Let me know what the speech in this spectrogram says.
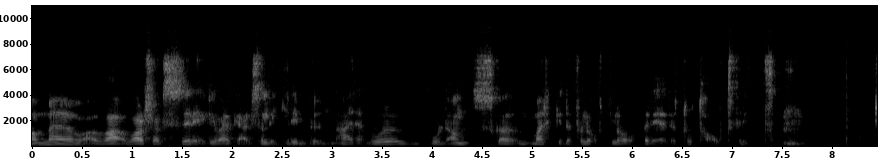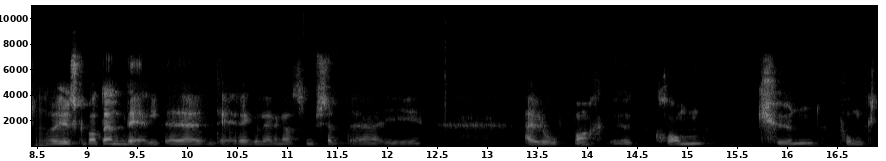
om hva, hva, slags regelverk er det som ligger i bunnen her. Hvor, hvordan skal markedet få lov til å operere totalt fritt. Og Husk på at den del, eh, dereguleringa som skjedde i Europa, eh, kom kun punkt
